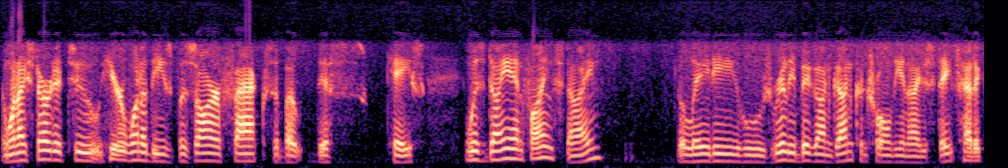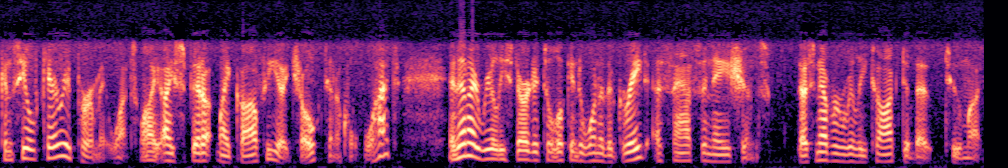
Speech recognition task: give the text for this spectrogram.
And when I started to hear one of these bizarre facts about this case, it was Dianne Feinstein, the lady who's really big on gun control in the United States, had a concealed carry permit once. Well, I, I spit up my coffee, I choked, and I go, what? And then I really started to look into one of the great assassinations that's never really talked about too much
